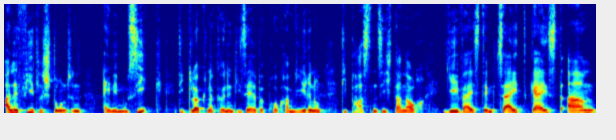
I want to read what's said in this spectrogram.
alle Viertelstunden eine Musik. Die Glöckner können die selber programmieren und die passen sich dann auch jeweils dem Zeitgeist an.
